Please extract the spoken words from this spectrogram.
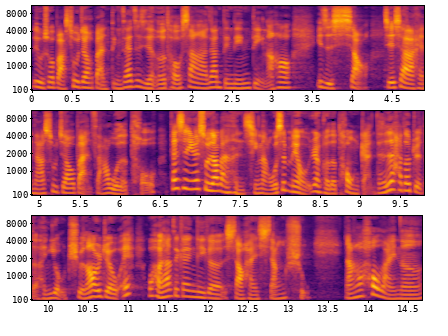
例如说，把塑胶板顶在自己的额头上啊，这样顶顶顶，然后一直笑。接下来还拿塑胶板砸我的头，但是因为塑胶板很轻啦，我是没有任何的痛感，但是她都觉得很有趣，然后我就觉得，哎，我好像在跟那个小孩相处。然后后来呢，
